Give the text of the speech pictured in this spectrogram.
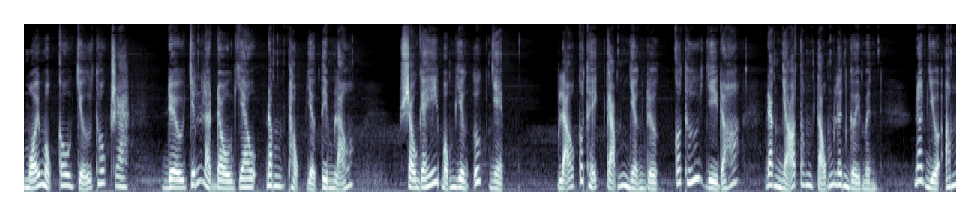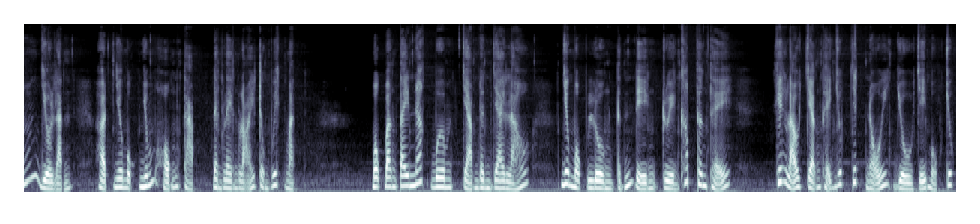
mỗi một câu chữ thốt ra đều chính là đầu dao đâm thọc vào tim lão. Sau gáy bỗng dưng ướt nhẹp, lão có thể cảm nhận được có thứ gì đó đang nhỏ tông tổng lên người mình. Nó vừa ấm vừa lạnh, hệt như một nhúm hỗn tạp đang len lỏi trong huyết mạch. Một bàn tay nát bươm chạm lên vai lão, như một luồng tĩnh điện truyền khắp thân thể, khiến lão chẳng thể nhúc nhích nổi dù chỉ một chút.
